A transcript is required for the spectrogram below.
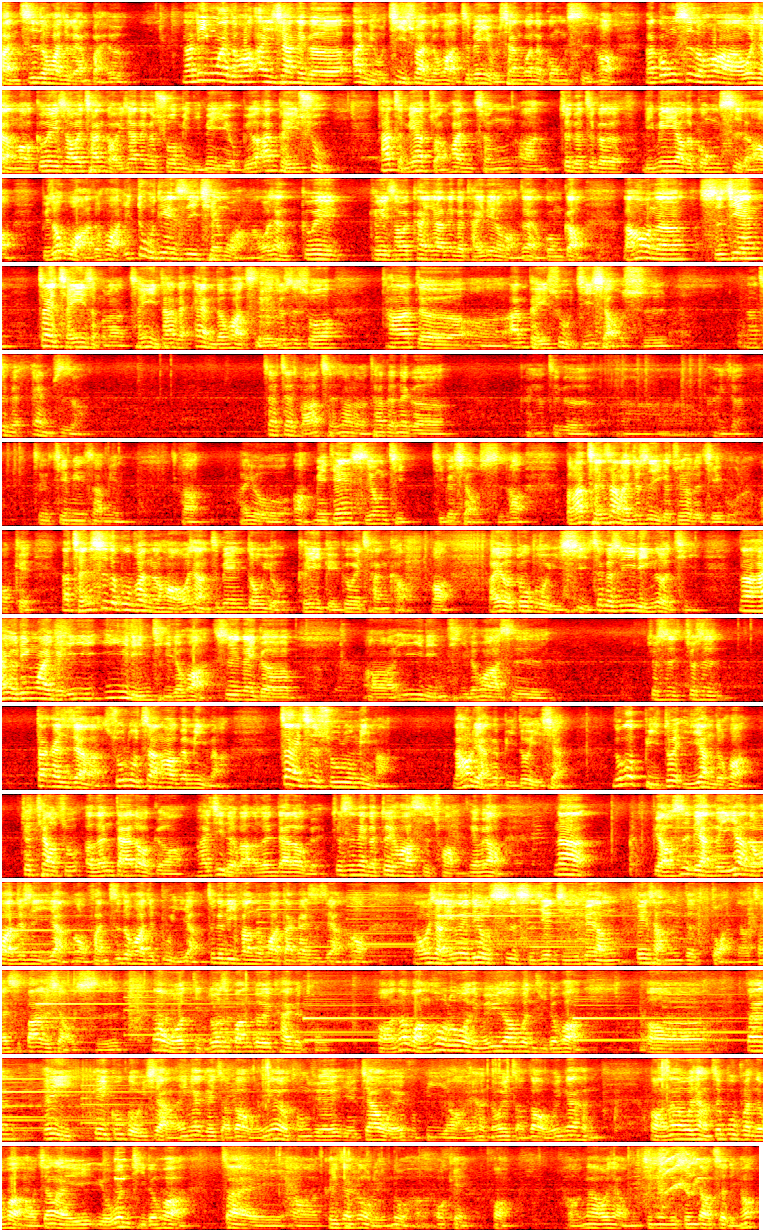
反之的话就两百二。那另外的话，按一下那个按钮计算的话，这边有相关的公式哈。那公式的话，我想哦，各位稍微参考一下那个说明里面也有，比如安培数，它怎么样转换成啊这个这个里面要的公式了哈。比如说瓦的话，一度电是一千瓦嘛，我想各位可以稍微看一下那个台电的网站有公告。然后呢，时间再乘以什么呢？乘以它的 m 的话，指的就是说它的呃安培数几小时。那这个 m 是什么？再再把它乘上了它的那个，看一下这个呃，看一下这个界面上面啊，还有啊，每天使用几几个小时啊。把它乘上来就是一个最后的结果了。OK，那城市的部分呢？哈，我想这边都有可以给各位参考啊。还有多国语系，这个是一零二题。那还有另外一个一一一零题的话，是那个呃一一零题的话是，就是就是大概是这样啊。输入账号跟密码，再次输入密码，然后两个比对一下，如果比对一样的话。就跳出 Alan Dialog 哦，还记得吧？Alan Dialog 就是那个对话视窗，有没有？那表示两个一样的话就是一样哦，反之的话就不一样。这个地方的话大概是这样哦。那我想，因为六次时间其实非常非常的短啊，才十八个小时。那我顶多是帮各位开个头哦。那往后如果你们遇到问题的话，呃，当然可以可以 Google 一下，应该可以找到我，因为有同学也加我 FB 哈，也很容易找到我，应该很。哦，那我想这部分的话，哈，将来有问题的话，再啊，可以再跟我联络，哈，OK，哦，好，那我想我们今天就先到这里，哈。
